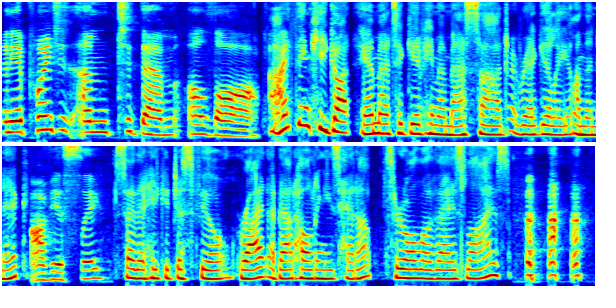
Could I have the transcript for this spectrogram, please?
And he appointed um, unto them a law, I think he got Emma to give him a massage regularly on the neck obviously. so that he could just feel right about holding his head up through all of those lies.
